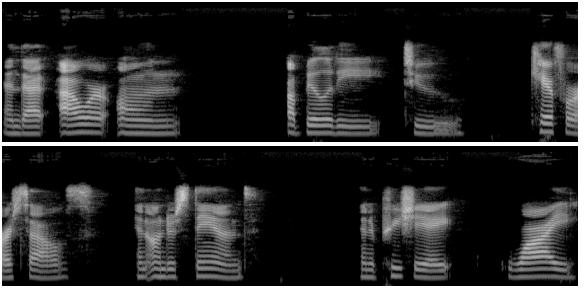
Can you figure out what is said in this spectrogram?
and that our own ability to care for ourselves and understand and appreciate why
